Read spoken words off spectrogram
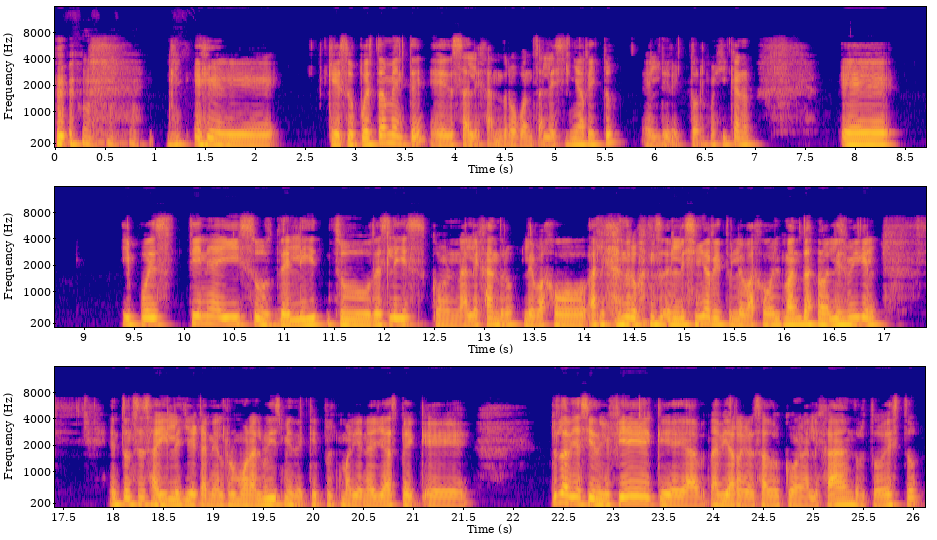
eh, que supuestamente es Alejandro González Iñárritu, el director mexicano. Eh, y pues tiene ahí su desliz con Alejandro. Le bajó Alejandro González Iñárritu, le bajó el mandado a Luis Miguel. Entonces ahí le llega el rumor a Luismi de que pues Mariana Yazbek eh, pues le había sido infiel, que había regresado con Alejandro, todo esto.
